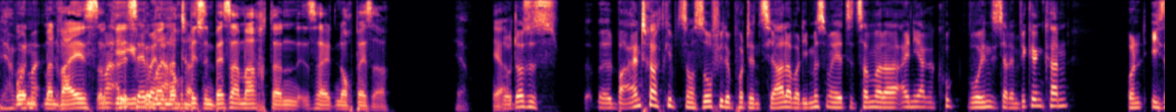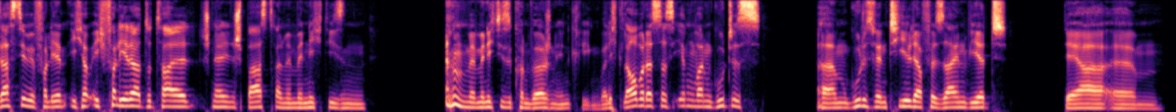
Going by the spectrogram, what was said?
Ja, Und man, weiß, man okay, alles wenn man noch ein hat. bisschen besser macht, dann ist halt noch besser. Ja. So, das ist, äh, bei Eintracht gibt es noch so viele Potenziale, aber die müssen wir jetzt, jetzt haben wir da ein Jahr geguckt, wohin sich das entwickeln kann. Und ich sag's dir, wir verlieren, ich, hab, ich verliere da total schnell den Spaß dran, wenn wir nicht diesen, wenn wir nicht diese Conversion hinkriegen. Weil ich glaube, dass das irgendwann ein gutes, ähm, gutes Ventil dafür sein wird, der, ähm,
